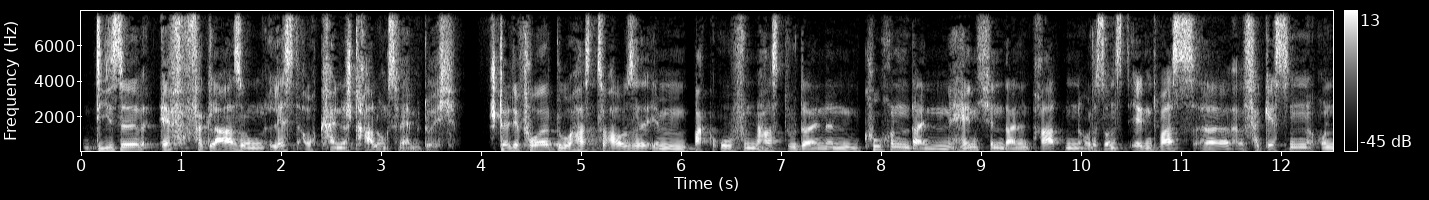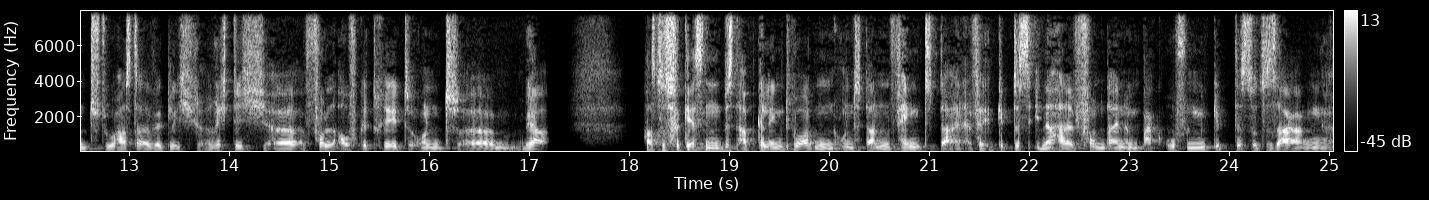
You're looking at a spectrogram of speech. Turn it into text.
Und diese F-Verglasung lässt auch keine Strahlungswärme durch. Stell dir vor, du hast zu Hause im Backofen hast du deinen Kuchen, dein Hähnchen, deinen Braten oder sonst irgendwas äh, vergessen und du hast da wirklich richtig äh, voll aufgedreht und ähm, ja, hast du es vergessen, bist abgelenkt worden und dann fängt da, gibt es innerhalb von deinem Backofen gibt es sozusagen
